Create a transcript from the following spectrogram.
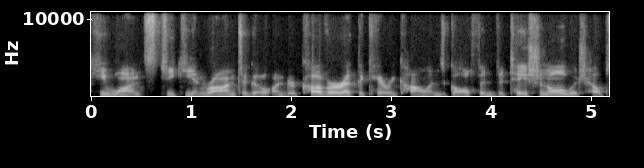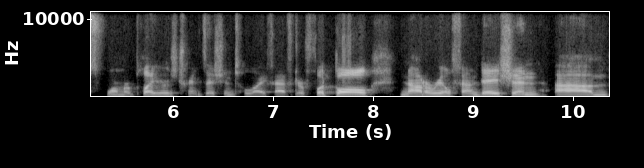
he wants Tiki and Ron to go undercover at the Kerry Collins Golf Invitational, which helps former players transition to life after football. Not a real foundation. Um,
